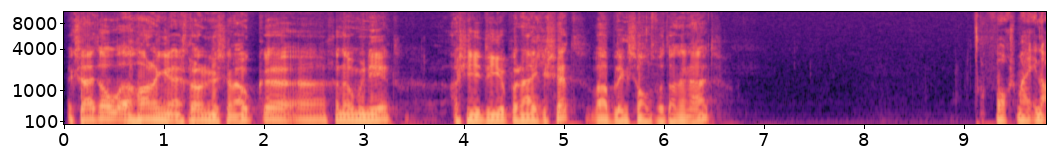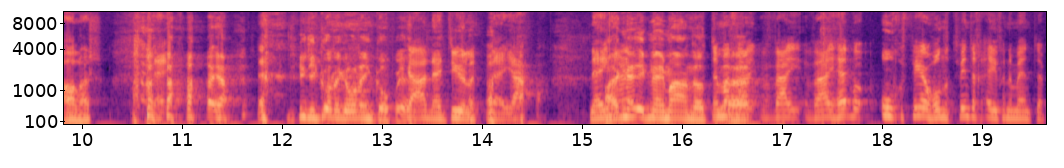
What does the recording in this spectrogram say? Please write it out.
Ik zei het al, Harlingen en Groningen zijn ook genomineerd. Als je je die op een rijtje zet, waar blinkt Zandvoort dan in uit? Volgens mij in alles. Nee. ja, die, die kon ik gewoon inkoppen. Ja. Ja, nee, tuurlijk. Nee, ja. Nee, maar ik, neem, ik neem aan dat... Nee, maar eh, wij, wij, wij hebben ongeveer 120 evenementen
